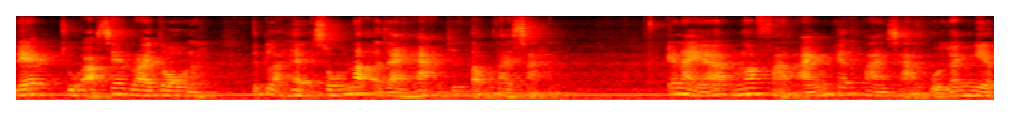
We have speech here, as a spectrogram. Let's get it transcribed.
debt to asset ratio này tức là hệ số nợ dài hạn trên tổng tài sản. Cái này á, nó phản ánh cái tài sản của doanh nghiệp.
